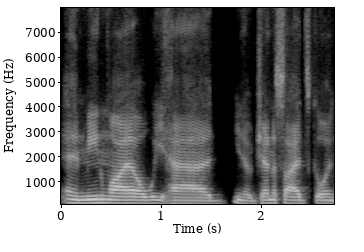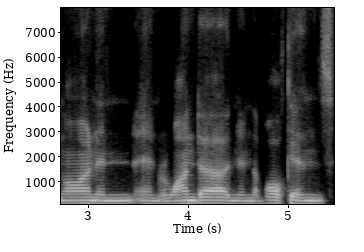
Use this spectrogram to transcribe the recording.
And meanwhile, we had you know genocides going on in, in Rwanda and in the Balkans.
